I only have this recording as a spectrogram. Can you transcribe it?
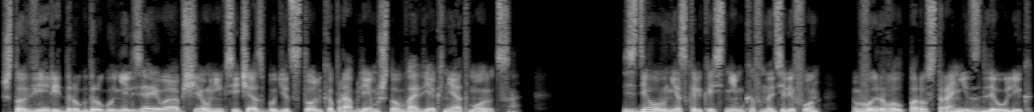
что верить друг другу нельзя и вообще у них сейчас будет столько проблем, что вовек не отмоются. Сделал несколько снимков на телефон, вырвал пару страниц для улик,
